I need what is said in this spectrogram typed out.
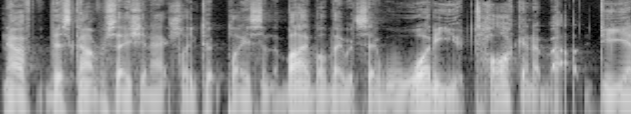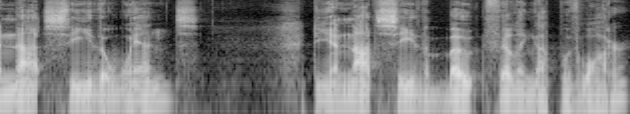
Now, if this conversation actually took place in the Bible, they would say, What are you talking about? Do you not see the winds? Do you not see the boat filling up with water?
